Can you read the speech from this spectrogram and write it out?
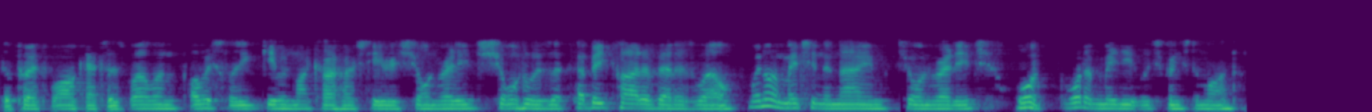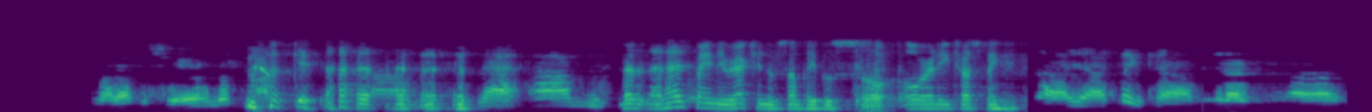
the Perth Wildcats as well. And obviously, given my co-host here is Sean Redhage, Sean was a, a big part of that as well. When I mention the name Sean Redhage what what immediately springs to mind? Well, that's a swear on um, nah, um, that, that has been the reaction of some people already. Trust me. Uh, yeah, I think um, you know. Uh,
